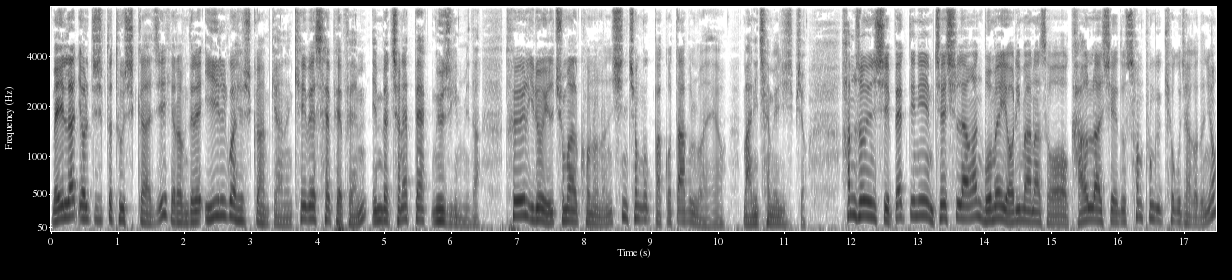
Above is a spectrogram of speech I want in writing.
매일 낮 12시부터 2시까지 여러분들의 일과 휴식과 함께하는 KBS 해피 FM 인백천의 백뮤직입니다. 토요일 일요일 주말 코너는 신청곡 받고 따블로예요. 많이 참여해 주십시오. 함소윤 씨, 백디님, 제 신랑은 몸에 열이 많아서 가을 날씨에도 선풍기 켜고 자거든요.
